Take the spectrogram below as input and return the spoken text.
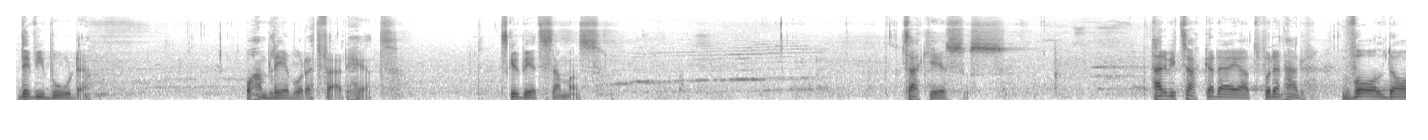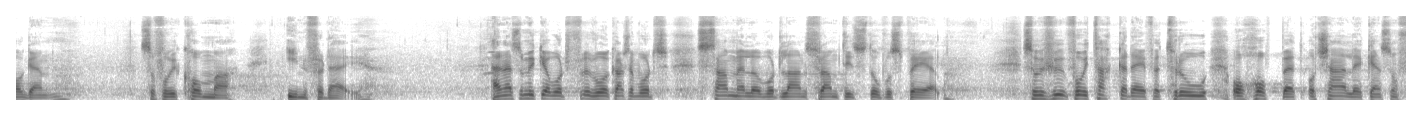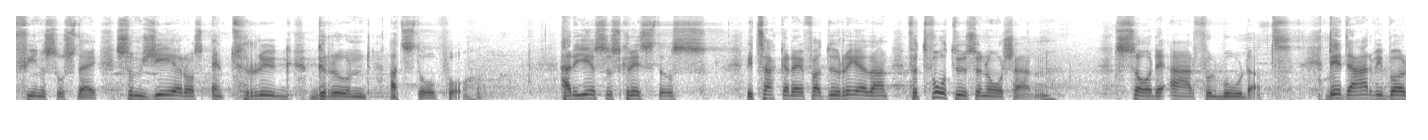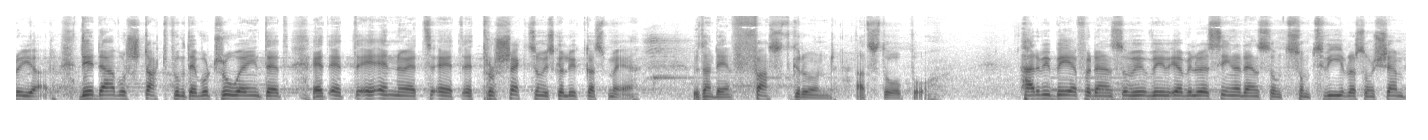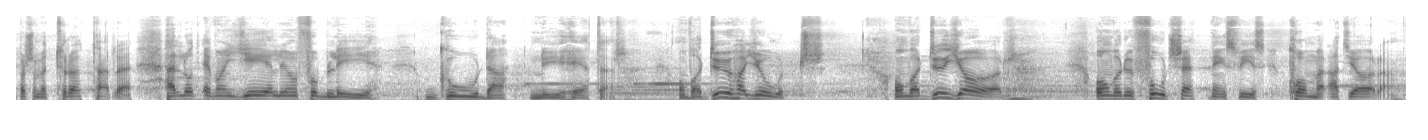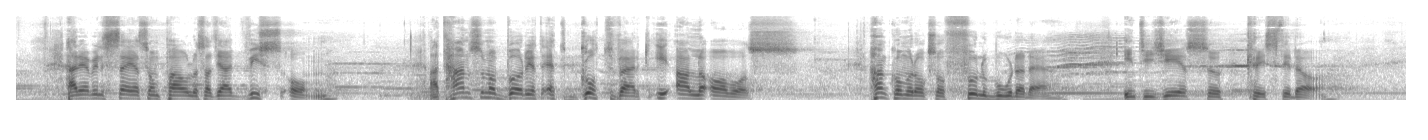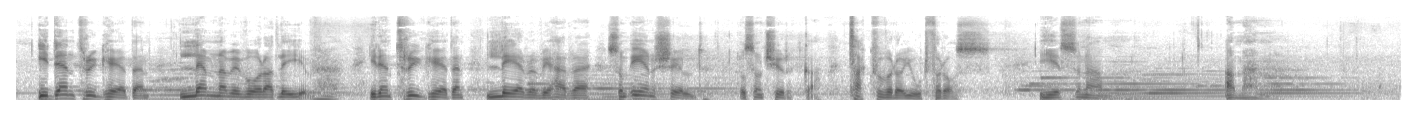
det vi borde och han blev vår rättfärdighet. Ska vi be tillsammans? Tack Jesus. Herre vi tackar dig att på den här valdagen så får vi komma inför dig. Herre när så mycket av vårt, vår, kanske vårt samhälle och vårt lands framtid står på spel. Så får vi tacka dig för tro och hoppet och kärleken som finns hos dig. Som ger oss en trygg grund att stå på. Herre Jesus Kristus, vi tackar dig för att du redan för 2000 år sedan sa det är fullbordat. Det är där vi börjar. Det är där vår startpunkt är. Vår tro är inte ett, ett, ett, ännu ett, ett, ett projekt som vi ska lyckas med. Utan det är en fast grund att stå på. Herre vi ber för den, så vi, vi, jag vill välsigna den som, som tvivlar, som kämpar, som är trött Herre. Herre låt evangelium få bli goda nyheter. Om vad du har gjort, om vad du gör om vad du fortsättningsvis kommer att göra. Herre, jag vill säga som Paulus att jag är viss om att han som har börjat ett gott verk i alla av oss, han kommer också fullborda det intill Jesu Kristi dag. I den tryggheten lämnar vi vårt liv. I den tryggheten lever vi Herre som enskild och som kyrka. Tack för vad du har gjort för oss. I Jesu namn. Amen.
